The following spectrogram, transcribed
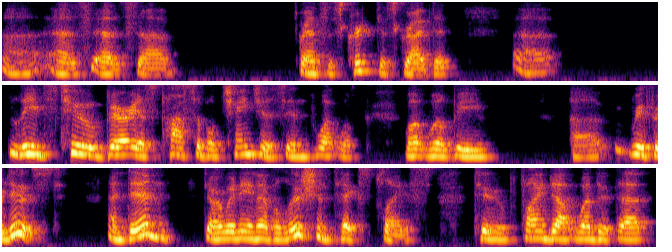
uh, as, as uh, Francis Crick described it, uh, leads to various possible changes in what will what will be uh, reproduced, and then Darwinian evolution takes place to find out whether that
